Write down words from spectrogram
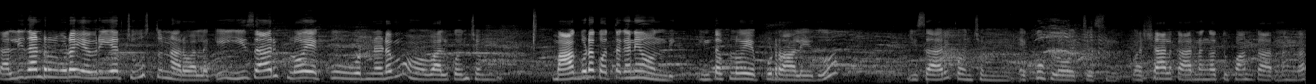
తల్లిదండ్రులు కూడా ఎవ్రీ ఇయర్ చూస్తున్నారు వాళ్ళకి. ఈసారి ఫ్లో ఎక్కువ ఉండడం వాళ్ళు కొంచెం మాకు కూడా కొత్తగానే ఉంది. ఇంత ఫ్లో ఎప్పుడు రాలేదు. ఈసారి కొంచెం ఎక్కువ ఫ్లో వచ్చేసింది. వర్షాల కారణంగా తుఫాన్ కారణంగా.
